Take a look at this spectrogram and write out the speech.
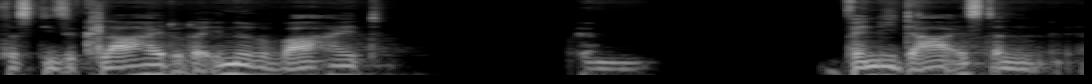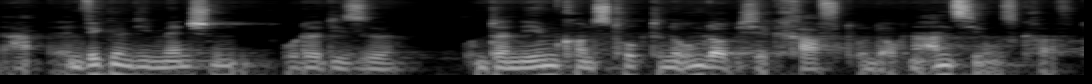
dass diese Klarheit oder innere Wahrheit, ähm, wenn die da ist, dann entwickeln die Menschen oder diese Unternehmenkonstrukte eine unglaubliche Kraft und auch eine Anziehungskraft.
